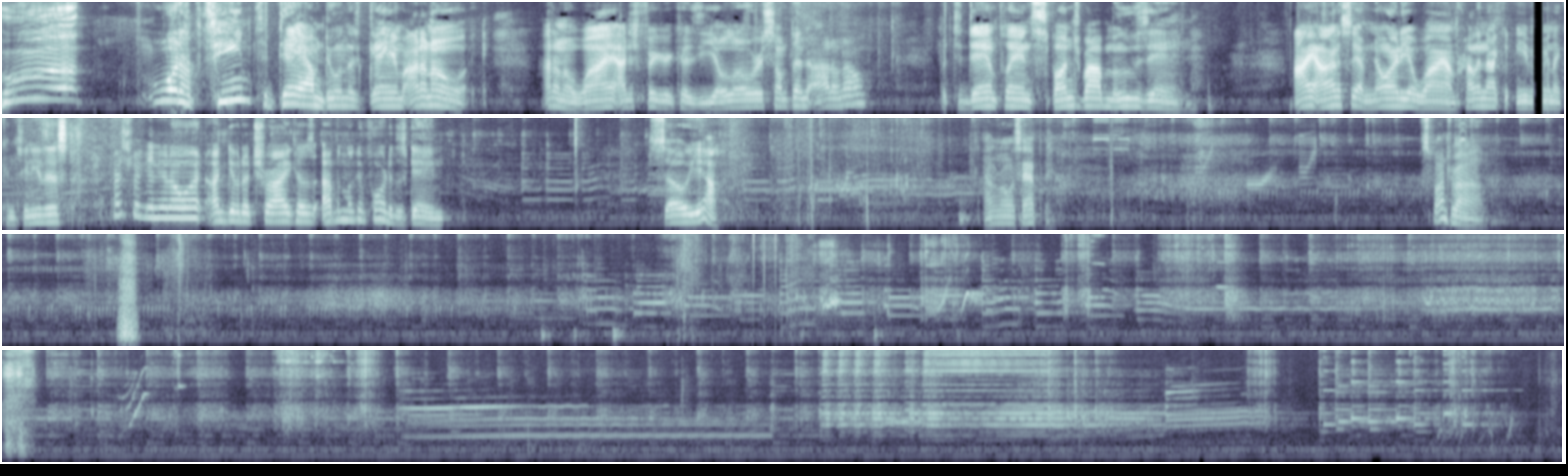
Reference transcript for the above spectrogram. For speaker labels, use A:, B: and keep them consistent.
A: What up, team? Today I'm doing this game. I don't know. I don't know why. I just figured because YOLO or something. I don't know. But today I'm playing SpongeBob Moves In. I honestly have no idea why. I'm probably not even going to continue this. I figured, you know what? I'd give it a try because I've been looking forward to this game. So, yeah. I don't know what's happening. SpongeBob.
